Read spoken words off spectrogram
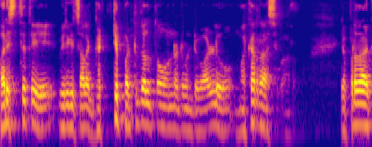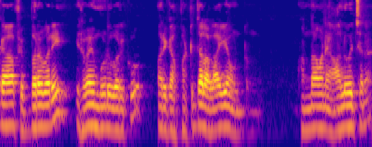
పరిస్థితి వీరికి చాలా గట్టి పట్టుదలతో ఉన్నటువంటి వాళ్ళు మకర రాశి వారు. ఎప్పటిదాకా ఫిబ్రవరి ఇరవై మూడు వరకు వారికి ఆ పట్టుదల అలాగే ఉంటుంది. కొందామనే ఆలోచన.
